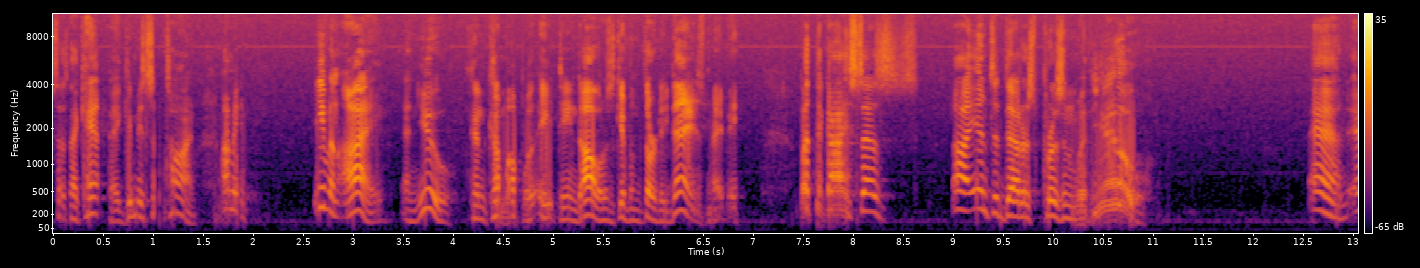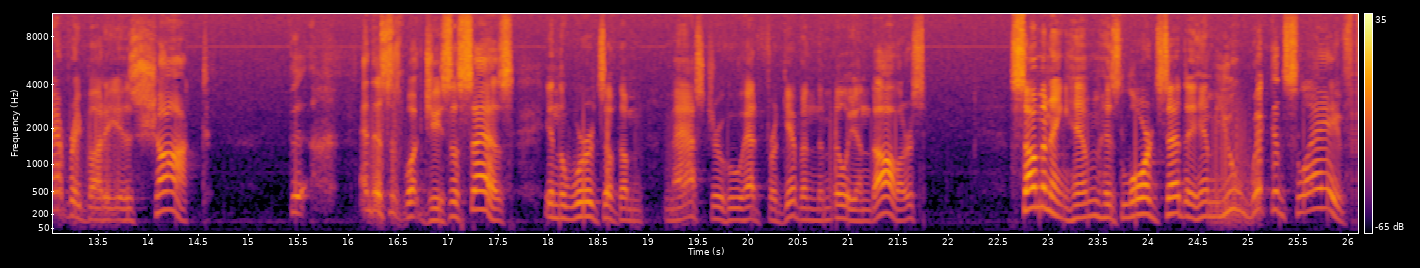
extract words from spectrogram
Says, I can't pay. Give me some time. I mean, even I and you can come up with $18 given 30 days, maybe. But the guy says, uh, Into debtor's prison with you. And everybody is shocked. The, and this is what Jesus says in the words of the master who had forgiven the million dollars. Summoning him, his Lord said to him, You wicked slave,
